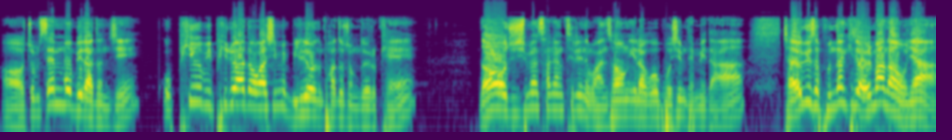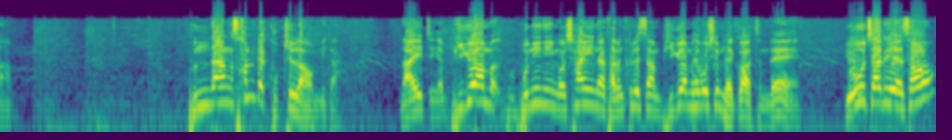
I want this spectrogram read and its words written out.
어, 좀 센 몹이라든지 꼭 피흡이 필요하다고 하시면 밀려오는 파도 정도 이렇게 넣어주시면 사냥 트리는 완성이라고 보시면 됩니다. 자 여기서 분단킬이 얼마 나오냐 분당 309킬 나옵니다. 나이트 비교하면 본인이 뭐 샤이나 다른 클래스 한번 비교 한번 해보시면 될 것 같은데 요 자리에서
